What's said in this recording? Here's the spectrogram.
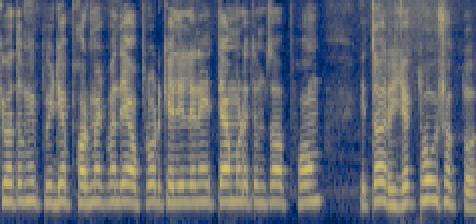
किंवा तुम्ही पी डी एफ फॉर्मॅटमध्ये अपलोड केलेले नाही. त्यामुळे तुमचा फॉर्म इथं रिजेक्ट होऊ शकतो.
